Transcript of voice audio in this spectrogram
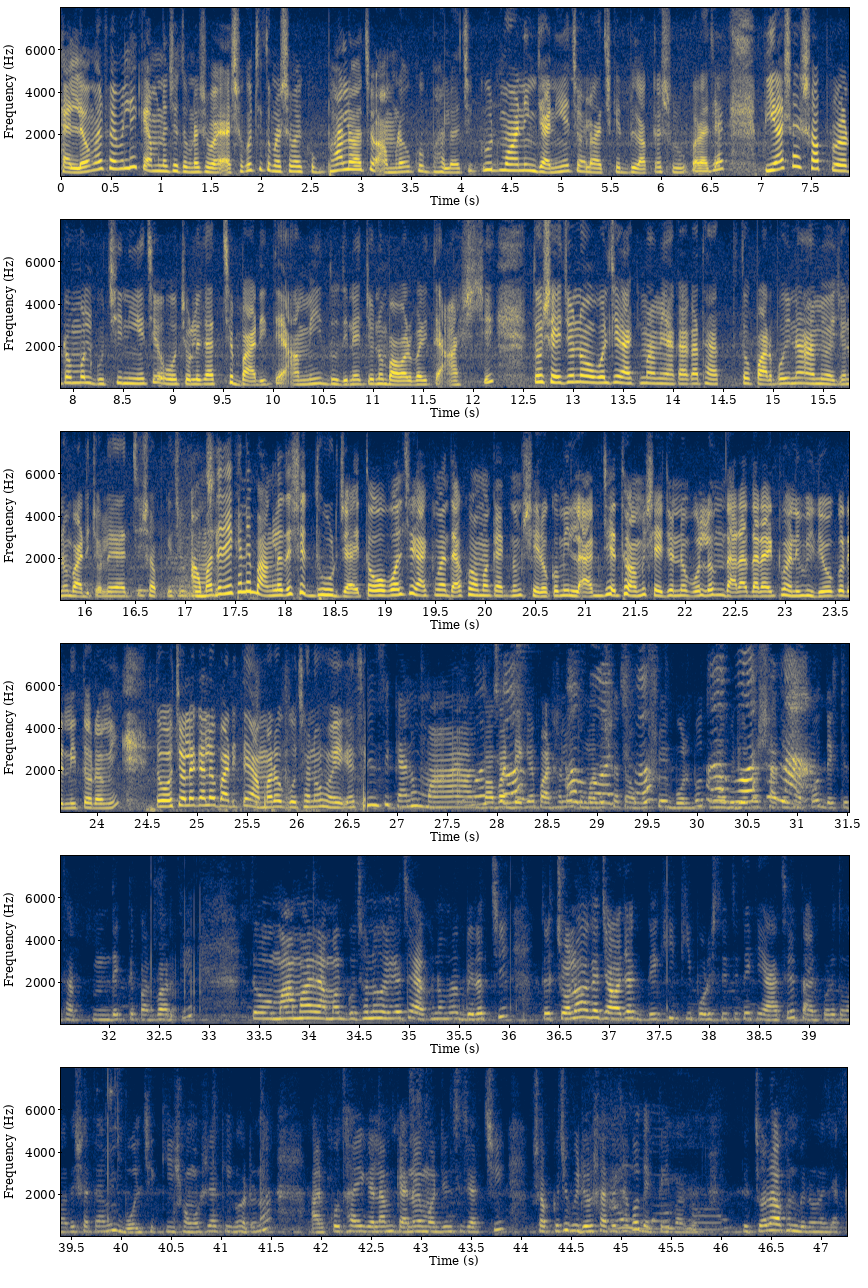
Hello আমার family কেমন আছো তোমরা সবাই? আশা করছি তোমরা সবাই খুব ভালো আছো আমরাও খুব ভালো আছি। গুড মর্নিং জানিয়ে চলো আজকের ব্লগটা শুরু করা যাক। পিয়াসার সব টোলাটম্বল গুছিয়ে নিয়েছে ও চলে যাচ্ছে বাড়িতে। আমি দুদিনের জন্য বাবার বাড়িতে আসছি। তো সেই জন্য ও বলছে কাকিমা আমি একা একা থাকতে তো পারবোই না আমি ওই জন্য বাড়ি চলে যাচ্ছি সব কিছু আমাদের এখানে বাংলাদেশের দূর যায়। তো ও বলছে কাকিমা দেখো আমাকে একদম সেরকমই লাগছে। তো আমি সেই জন্য বললাম দাঁড়া দাঁড়া একটুখানি ভিডিও করে নিই তোর আমি। তো ও চলে গেল বাড়িতে আমারও গোছানো হয়ে গেছে। কেন? মা বাবা ডেকে পাঠালো তোমাদের সাথে অবশ্যই বলব, তোমরা ভিডিওটার সাথে থাকো, দেখতে থাক দেখতে পারব আর কি। তো মা আমার আমার গোছানো হয়ে গেছে, এখন আমরা বেরোচ্ছি। তো চলো আগে যাওয়া যাক, দেখি কি পরিস্থিতিতে কি আছে। তারপরে তোমাদের সাথে আমি বলছি কি সমস্যা, কি ঘটনা, আর কোথায় গেলাম, কেন এমার্জেন্সি যাচ্ছি। সব কিছু ভিডিওর সাথে থাকো, দেখতেই পারব। তো চলো এখন বেরোনো যাক।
